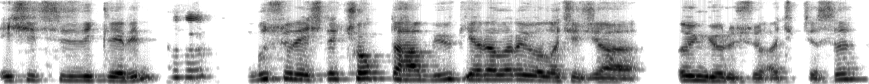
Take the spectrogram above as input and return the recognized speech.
eşitsizliklerin Hı-hı. bu süreçte çok daha büyük yaralara yol açacağı öngörüsü açıkçası.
